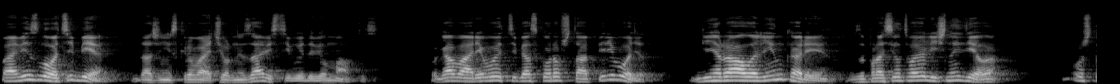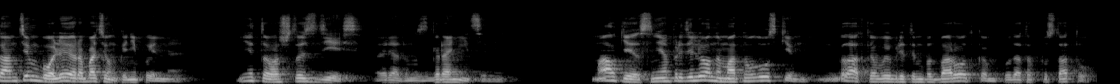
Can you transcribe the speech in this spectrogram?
«Повезло тебе», — даже не скрывая черной зависти, выдавил Малкис. «Поговаривают, тебя скоро в штаб переводят. Генерал Линкари запросил твое личное дело. Уж там тем более работенка не пыльная». Не то, что здесь, рядом с границами. Малкис неопределенно мотнул узким, гладко выбритым подбородком куда-то в пустоту,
